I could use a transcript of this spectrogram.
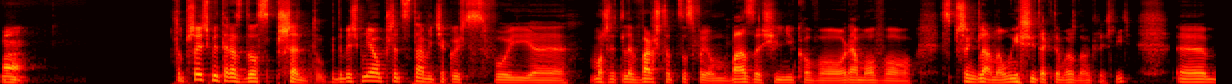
ma. To przejdźmy teraz do sprzętu. Gdybyś miał przedstawić jakoś swój, e, może tyle warsztat, co swoją bazę silnikowo-ramowo sprzęglaną, jeśli tak to można określić. E,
